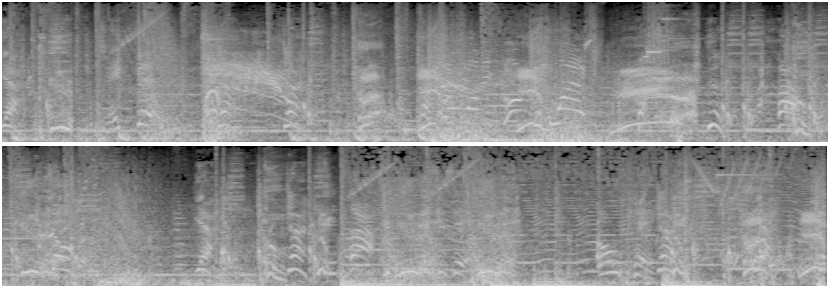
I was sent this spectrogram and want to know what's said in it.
Yeah. Take this. It's over. Yeah. This is it. Okay. Yeah.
